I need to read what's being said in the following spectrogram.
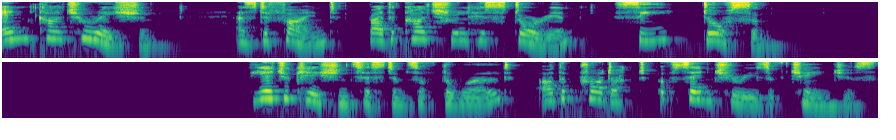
enculturation, as defined by the cultural historian C. Dawson. The education systems of the world are the product of centuries of changes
